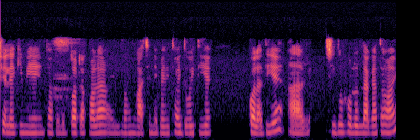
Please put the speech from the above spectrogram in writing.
ছেলে কি মেয়ে, তত তটা কলা এরকম গাছে নেপে দিতে হয়, দই দিয়ে কলা দিয়ে আর সিঁদুর হলুদ লাগাতে হয়।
